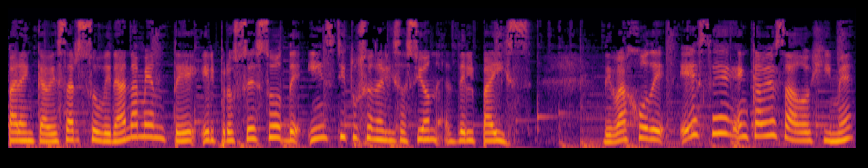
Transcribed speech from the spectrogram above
para encabezar soberanamente el proceso de institucionalización del país. Debajo de ese encabezado, Jime,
